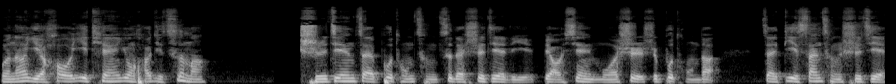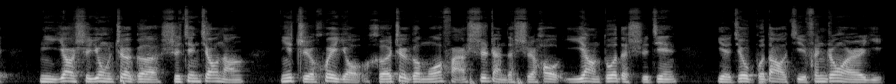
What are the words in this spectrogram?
我能以后一天用好几次吗？时间在不同层次的世界里表现模式是不同的。在第三层世界，你要是用这个时间胶囊，你只会有和这个魔法施展的时候一样多的时间，也就不到几分钟而已。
